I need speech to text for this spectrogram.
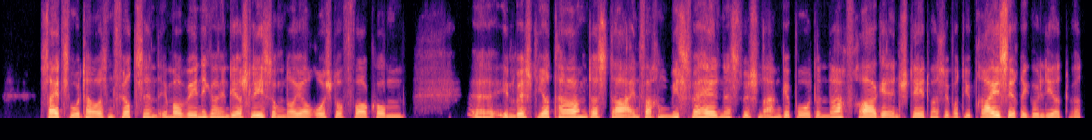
seit 2014 immer weniger in die Erschließung neuer Rohstoffvorkommen äh, investiert haben, dass da einfach ein Missverhältnis zwischen Angebot und Nachfrage entsteht, was über die Preise reguliert wird.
